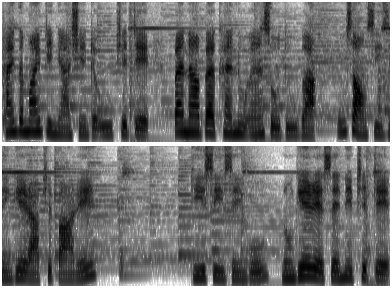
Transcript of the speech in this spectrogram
ထိုင်းသမိုင်းပညာရှင်တဦးဖြစ်တဲ့ပန္နာဘတ်ခန်နုအန်ဆိုသူကဦးဆောင်စီစဉ်ခဲ့တာဖြစ်ပါတယ်။ဒီအစီအစဉ်ကိုလွန်ခဲ့တဲ့10နှစ်ဖြစ်တဲ့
